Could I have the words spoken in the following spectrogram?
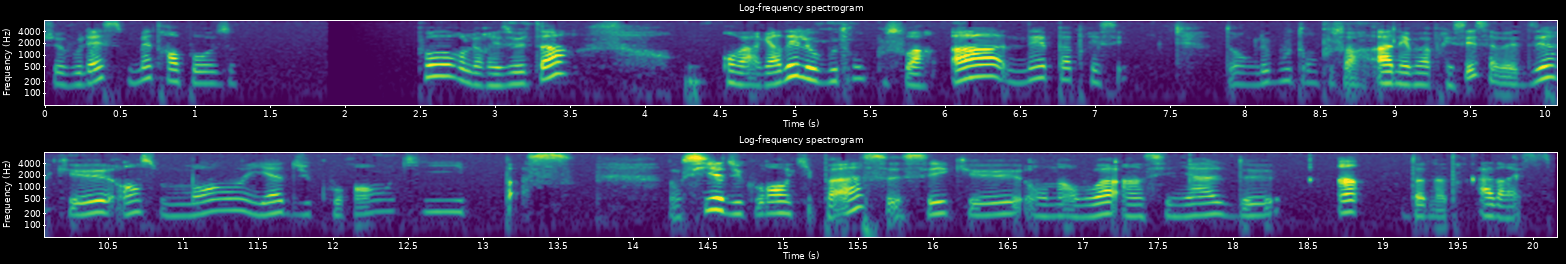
Je vous laisse mettre en pause. Le résultat, on va regarder le bouton poussoir A n'est pas pressé. Donc le bouton poussoir A n'est pas pressé, ça veut dire que en ce moment il y a du courant qui passe. Donc s'il y a du courant qui passe, c'est que on envoie un signal de 1 dans notre adresse.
